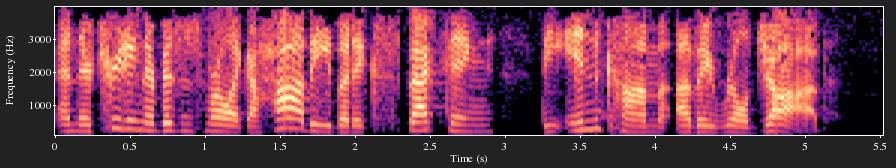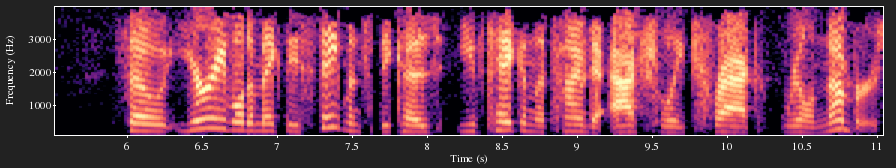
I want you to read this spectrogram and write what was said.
and they're treating their business more like a hobby, but expecting the income of a real job. So you're able to make these statements because you've taken the time to actually track real numbers.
